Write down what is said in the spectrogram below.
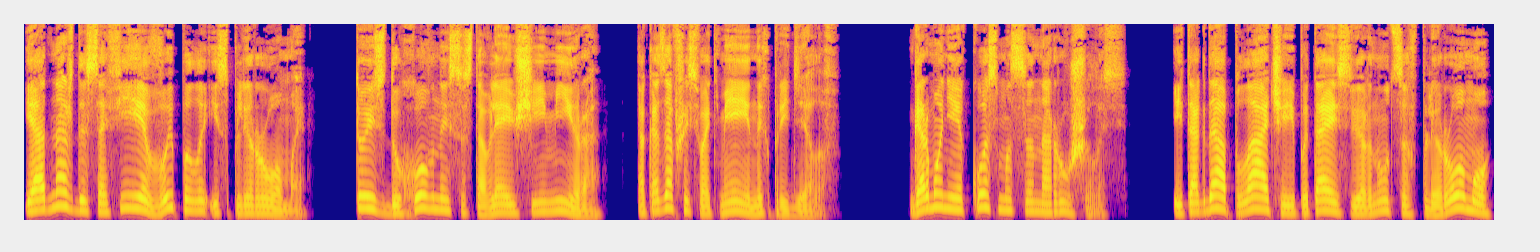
И однажды София выпала из плеромы, то есть духовной составляющей мира, оказавшись во тьме иных пределов. Гармония космоса нарушилась. И тогда, плача и пытаясь вернуться в плерому,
